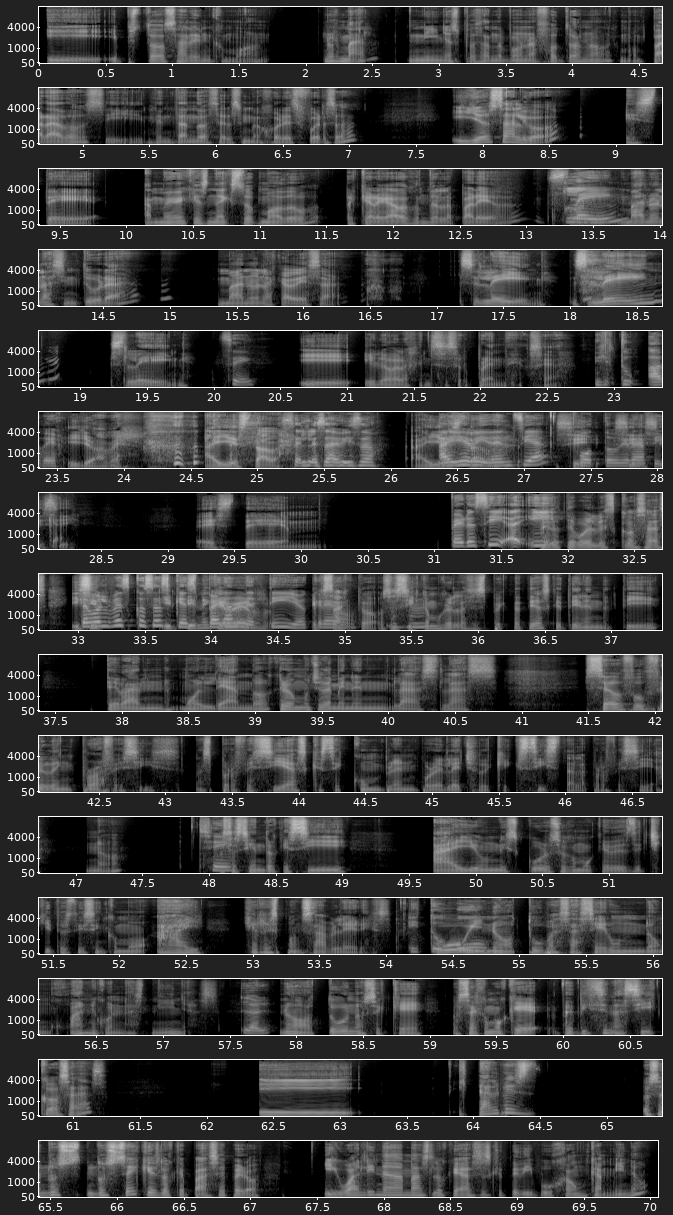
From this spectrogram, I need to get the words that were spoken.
Y, y pues todos salen como normal. Niños pasando por una foto, ¿no? Como parados y intentando hacer su mejor esfuerzo. Y yo salgo, este, America's Next Top Model, recargado contra la pared, con Slaying. mano en la cintura, mano en la cabeza, slaying, slaying, slaying. Sí. Y, y luego la gente se sorprende, o sea, Y tú, a ver, y yo, a ver, ahí estaba, se les avisó. ahí Hay estaba. evidencia Sí, fotográfica. Sí, sí, Este, mm, Pero sí, ah, y pero te vuelves cosas y te sí, vuelves cosas que esperan de ti, yo creo. Exacto. O sea, sí, como que las expectativas que tienen de ti te van moldeando. Creo mucho también en las, las self-fulfilling prophecies, las profecías que se cumplen por el hecho de que exista la profecía, ¿no? Sí. O sea, siento que sí hay un discurso como que desde chiquitos te dicen como, ay, qué responsable eres. y tú, Uy, uh, no, tú vas a ser un don Juan con las niñas lol. no, tú no sé qué. O sea, como que te dicen así cosas y, y tal vez, o sea, no, no sé qué es lo que pase, pero igual y nada más lo que hace es que te dibuja un camino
